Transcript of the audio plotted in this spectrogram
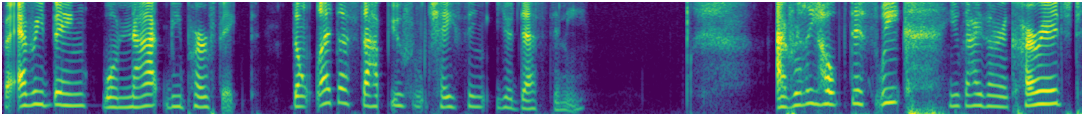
but everything will not be perfect. Don't let that stop you from chasing your destiny. I really hope this week you guys are encouraged.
